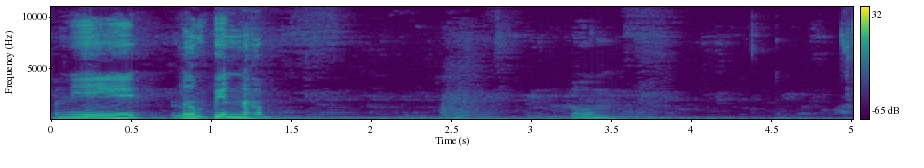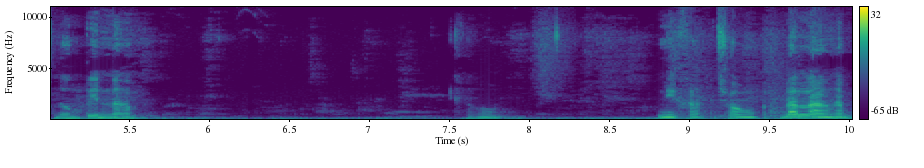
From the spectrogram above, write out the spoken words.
อันนี้เริ่มเป็นนะครับครับผมเริ่มเป็นนะครับครับผมนี่ครับช่องด้านล่างครับ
